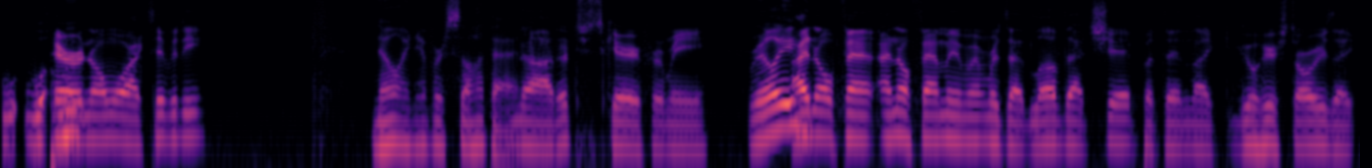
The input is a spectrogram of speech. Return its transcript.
w- w- Paranormal Activity. No, I never saw that. Nah, they're too scary for me. Really? I know fam- I know family members that love that shit, but then like you'll hear stories like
